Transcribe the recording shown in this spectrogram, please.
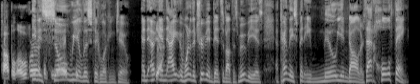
topple over. It is so realistic looking too. And uh, Yeah. and I one of the trivia bits about this movie is apparently they spent a million dollars. That whole thing.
